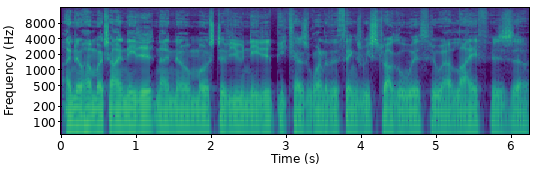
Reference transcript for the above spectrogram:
I know how much I need it, and I know most of you need it because one of the things we struggle with throughout life is uh,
